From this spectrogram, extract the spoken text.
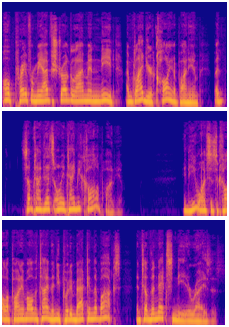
Oh, pray for me. I've struggled. I'm in need. I'm glad you're calling upon him. But sometimes that's the only time you call upon him. And he wants us to call upon him all the time. Then you put him back in the box until the next need arises.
